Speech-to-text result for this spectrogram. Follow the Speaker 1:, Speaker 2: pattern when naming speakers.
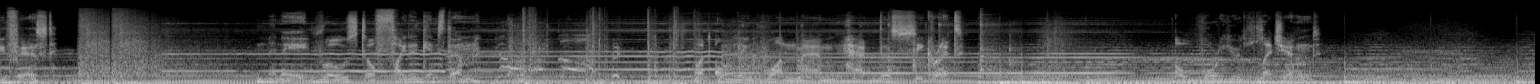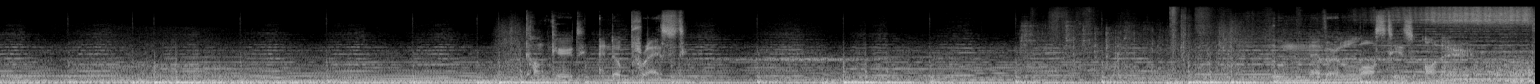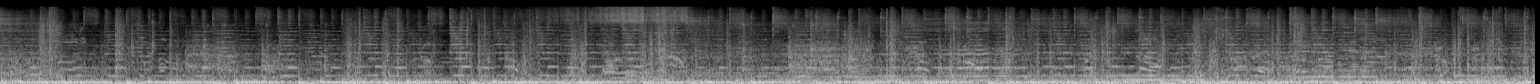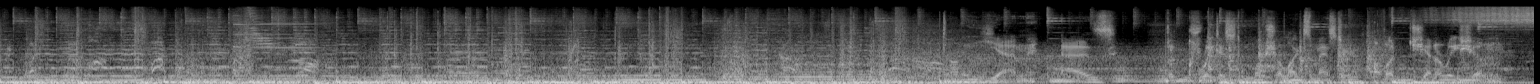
Speaker 1: Fist. Many rose to fight against them. But only one man had the secret. A warrior legend. Conquered and oppressed. Lost his honor. Yen as the greatest martial arts master of a generation.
